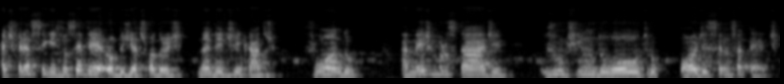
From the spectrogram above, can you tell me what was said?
a diferença é a seguinte: você vê objetos voadores não identificados voando à mesma velocidade, juntinho um do outro, pode ser um satélite.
